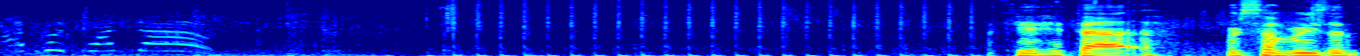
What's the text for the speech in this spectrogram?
I put one down. I can't hit that for some reason.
